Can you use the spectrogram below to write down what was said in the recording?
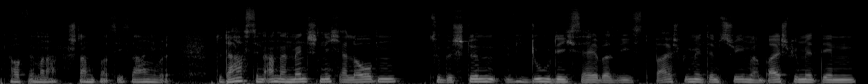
Ich hoffe, man hat verstanden, was ich sagen will. Du darfst den anderen Menschen nicht erlauben, zu bestimmen, wie du dich selber siehst. Beispiel mit dem Streamer, Beispiel mit dem,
